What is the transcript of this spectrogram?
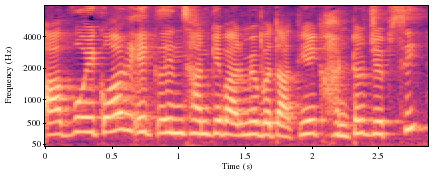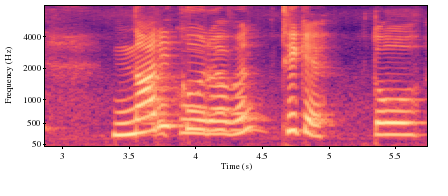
आप वो एक और एक इंसान के बारे में बताती है एक हंटर जिप्सी नारी को रवन ठीक है तो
